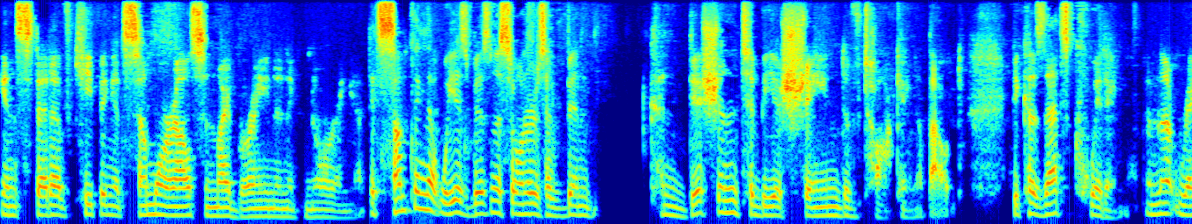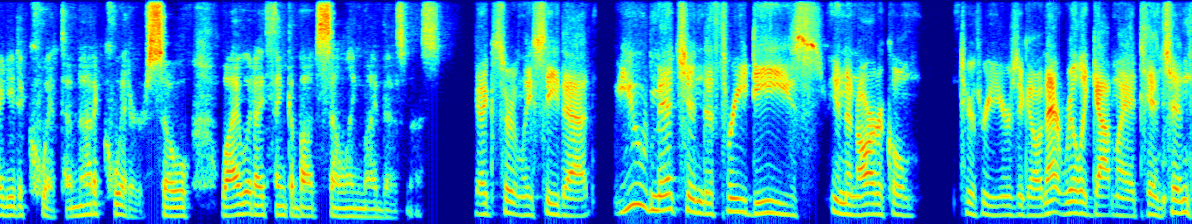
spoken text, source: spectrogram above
instead of keeping it somewhere else in my brain and ignoring it. It's something that we as business owners have been conditioned to be ashamed of talking about because that's quitting. I'm not ready to quit. I'm not a quitter. So why would I think about selling my business? I certainly see that. You mentioned the three Ds in an article two or three years ago, and that really got my attention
